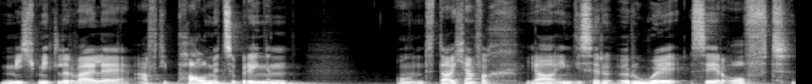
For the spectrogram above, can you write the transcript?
mich mittlerweile auf die Palme zu bringen. Und da ich einfach ja in dieser Ruhe sehr oft,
